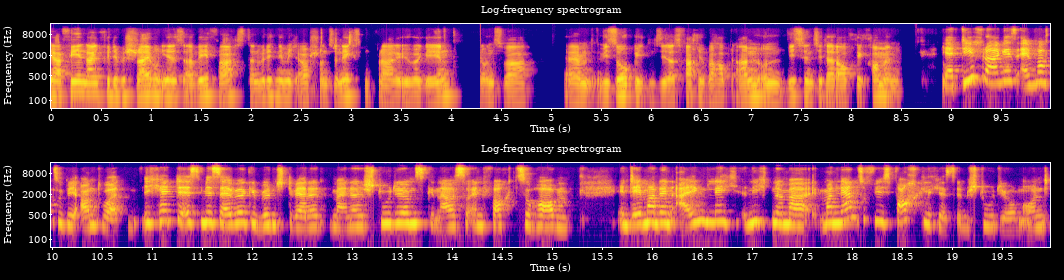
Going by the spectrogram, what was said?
Ja, vielen Dank für die Beschreibung Ihres AW-Fachs. Dann würde ich nämlich auch schon zur nächsten Frage übergehen. Und zwar, ähm, wieso bieten Sie das Fach überhaupt an und wie sind Sie darauf gekommen? Ja, die Frage ist einfach zu beantworten. Ich hätte es mir selber gewünscht, während meines Studiums genauso ein Fach zu haben, in dem man denn eigentlich nicht nur mehr, man lernt so viel Fachliches im Studium und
